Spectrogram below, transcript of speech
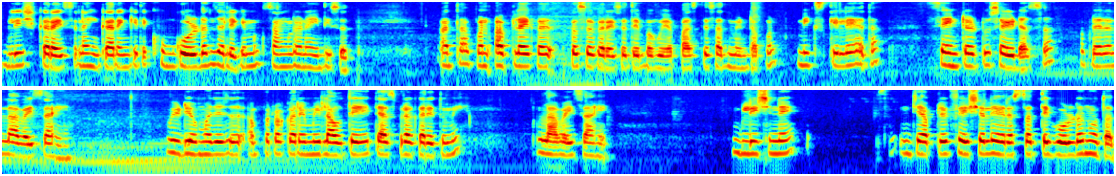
ब्लीच करायचं नाही कारण की ते खूप गोल्डन झाले की मग चांगलं नाही दिसत. आता आपण अप्लाय क कसं करायचं ते बघूया. पाच ते सात मिनटं आपण मिक्स केले. आता सेंटर टू साईड असं आपल्याला लावायचं आहे. व्हिडिओमध्ये ज्या प्रकारे मी लावते त्याच प्रकारे तुम्ही लावायचं आहे. ब्लीचने जे आपले फेशियल हेअर असतात ते गोल्डन होतात.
